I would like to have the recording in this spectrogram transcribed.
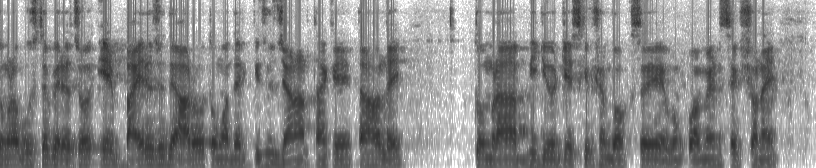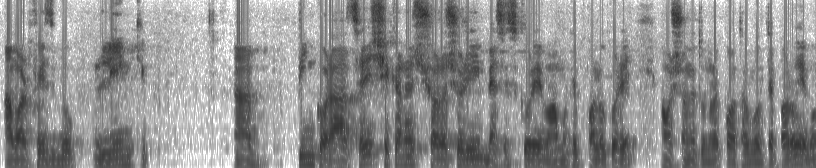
তোমরা বুঝতে পেরেছ। এর বাইরে যদি আরও তোমাদের কিছু জানার থাকে, তাহলে তোমরা ভিডিও ডেসক্রিপশন বক্সে এবং কমেন্ট সেকশনে আমার ফেসবুক লিংক পিন করা আছে, সেখানে সরাসরি মেসেজ করে এবং আমাকে ফলো করে আমার সঙ্গে তোমরা কথা বলতে পারো এবং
